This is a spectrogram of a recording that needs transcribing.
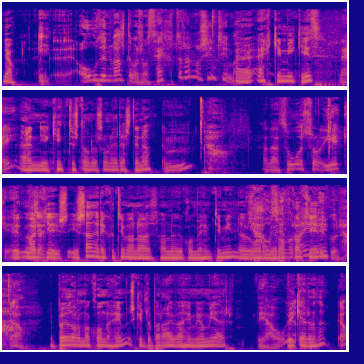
Já, Óðinn Valdemarsson þekktur hann á sín tíma? uh, ekki mikið, nei, en ég kynntist honum svona í restina. mm. þannig að þú ert svona ég, Ég, maður ekki, ég sagði þér einhvern tíma að hann hefði komið heim til mín, já, vorum í þeir voru æfið ykkur já, Ég bauð honum að koma heim, skildu bara æfa heim hjá mér. já, Við gerum það. já.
